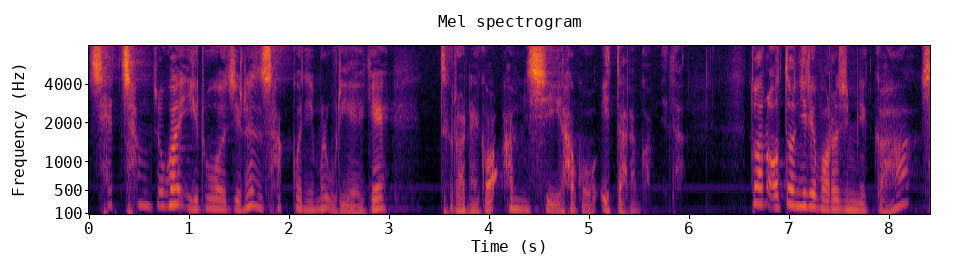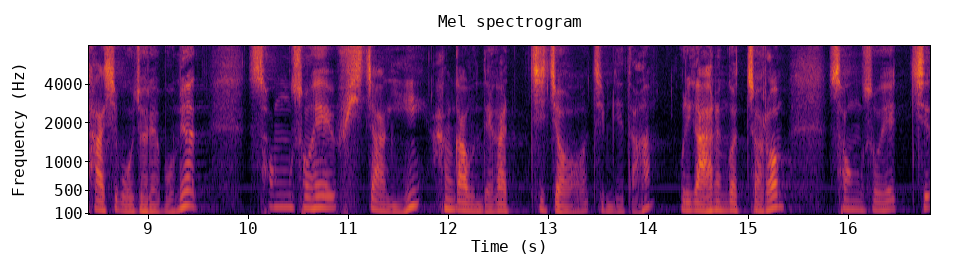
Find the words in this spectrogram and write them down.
새 창조가 이루어지는 사건임을 우리에게 드러내고 암시하고 있다는 겁니다. 또한 어떤 일이 벌어집니까? 45절에 보면 성소의 휘장이 한가운데가 찢어집니다. 우리가 아는 것처럼 성소에 지,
